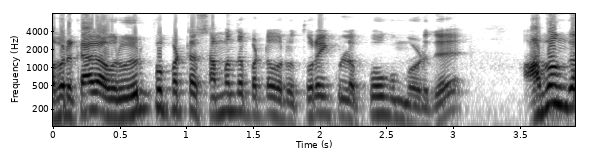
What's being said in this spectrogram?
அவருக்காக அவர் விருப்பப்பட்ட சம்மந்தப்பட்ட ஒரு துறைக்குள்ளே போகும்பொழுது அவங்க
